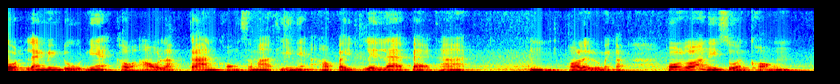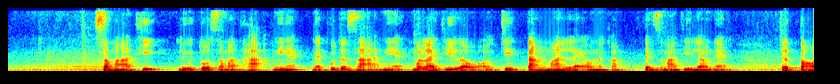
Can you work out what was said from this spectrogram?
กฎแรงดึงดูดเนี่ยเขาเอาหลักการของสมาธิเนี่ยเอาไปเล่นแร่แปรธาตุเพราะอะไรรู้ไหมครับ ราะว่าในส่วนของสมาธิหรือตัวสมถะเนี่ยในพุทธศาสตร์เนี่ยเมื่อไหร่ที่เราเอาจิตตั้งมั่นแล้วนะครับ เป็นสมาธิแล้วเนี่ยจะต่อ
